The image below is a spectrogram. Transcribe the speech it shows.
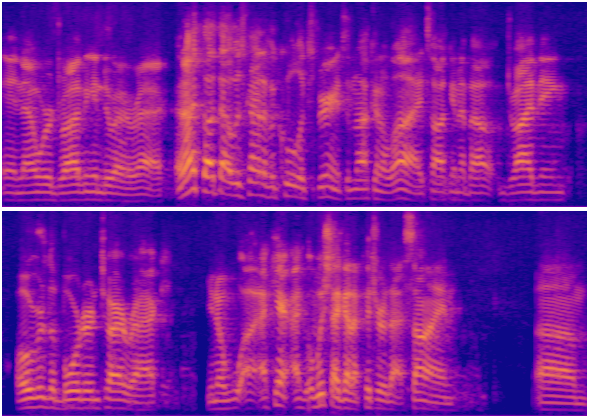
And now we're driving into Iraq, and I thought that was kind of a cool experience. I'm not gonna lie, talking about driving over the border into Iraq. You know, I can't. I wish I got a picture of that sign. Um,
